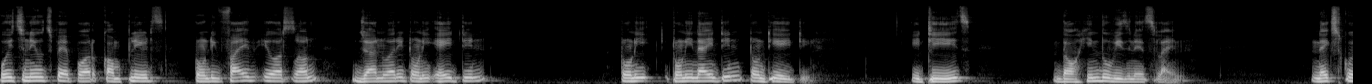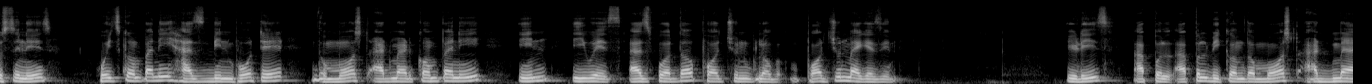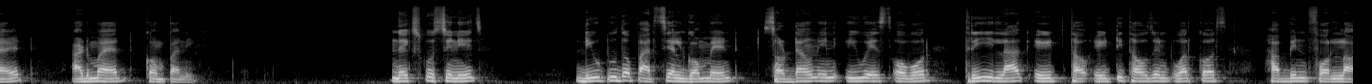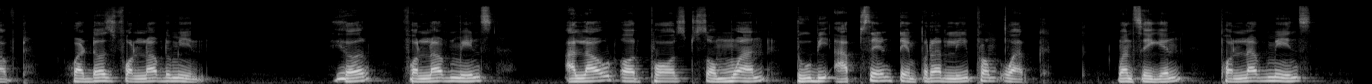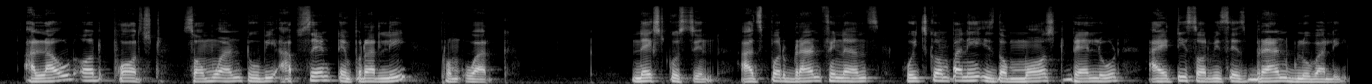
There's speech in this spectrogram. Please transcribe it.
which newspaper completes 25 years on January 2018 20, 2019 2080 it is the Hindu business line. Next question is which company has been voted the most admired company in US as per the Fortune Global Fortune magazine? It is Apple. Apple become the most admired admired company. Next question is due to the partial government shutdown in US over 3 lakh 80,000 workers have been furloughed. What does furloughed mean? Here furloughed means allowed or forced someone to be absent temporarily from work. Once again furloughed means allowed or forced someone to be absent temporarily from work. Next question. As per Brand Finance, which company is the most valued IT services brand globally?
